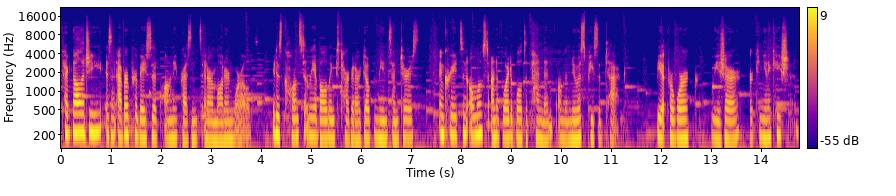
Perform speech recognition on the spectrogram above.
Technology is an ever pervasive omnipresence in our modern world, it is constantly evolving to target our dopamine centers and creates an almost unavoidable dependence on the newest piece of tech, be it for work, leisure, or communication.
